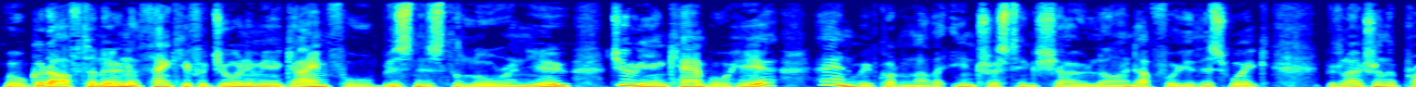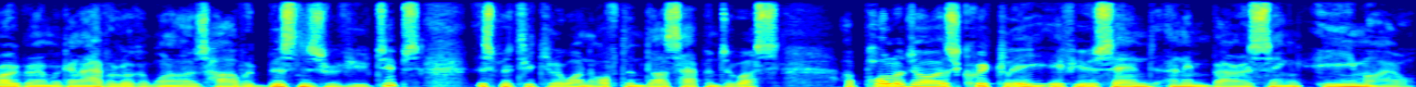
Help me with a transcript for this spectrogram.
Well, good afternoon, and thank you for joining me again for Business, the Law, and You. Julian Campbell here, and we've got another interesting show lined up for you this week. A bit later in the program, we're going to have a look at one of those Harvard Business Review tips. This particular one often does happen to us. Apologise quickly if you send an embarrassing email.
